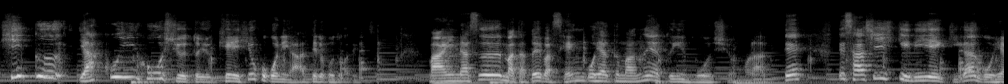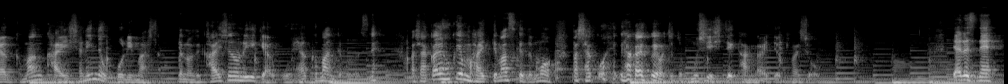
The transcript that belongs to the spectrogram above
引く役員報酬という経費をここに当てることができます。マイナス、まあ、例えば1500万の役員報酬をもらって、で、差し引き利益が500万会社に残りました。なので、会社の利益は500万ってことですね。まあ、社会保険も入ってますけども、まあ、社会保険はちょっと無視して考えておきましょう。ではですね、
